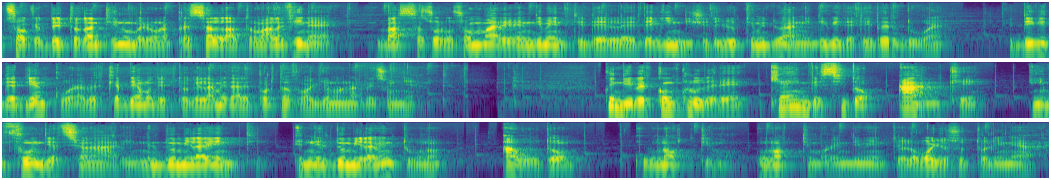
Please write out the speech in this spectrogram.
so che ho detto tanti numeri uno appresso all'altro, ma alla fine basta solo sommare i rendimenti delle, degli indici degli ultimi due anni, dividerli per due, e dividerli ancora perché abbiamo detto che la metà del portafoglio non ha reso niente. Quindi per concludere, chi ha investito anche in fondi azionari nel 2020 e nel 2021 ha avuto un ottimo, un ottimo rendimento e lo voglio sottolineare.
